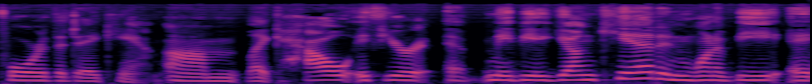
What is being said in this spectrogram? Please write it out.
for the day camp? Um, like how, if you're maybe a young kid and want to be a,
